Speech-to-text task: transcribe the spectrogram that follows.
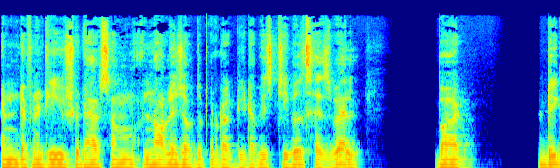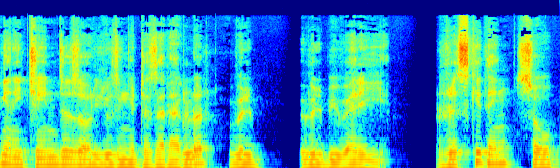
and definitely you should have some knowledge of the product database tables as well. But doing any changes or using it as a regular will will be very risky thing. So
